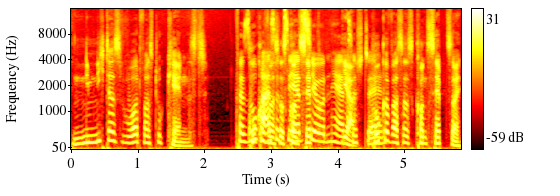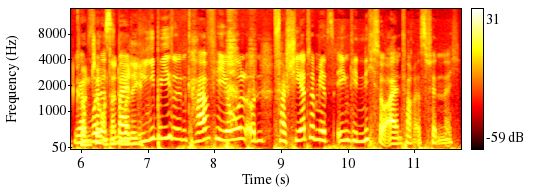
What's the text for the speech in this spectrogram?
nimm nicht das Wort, was du kennst. Versuche Gucke, was das Konzept- Assoziationen herzustellen. Ja, gucke, was das Konzept sein Ja, könnte und dann bei überlege, Ribieseln, Kaffeeol und Faschiertem jetzt irgendwie nicht so einfach ist, finde ich.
